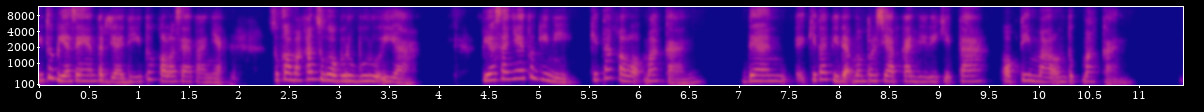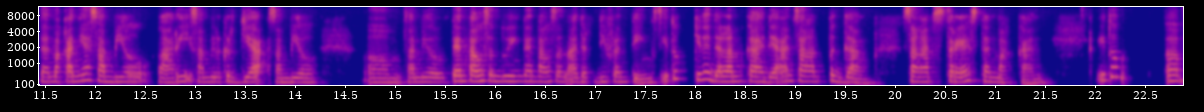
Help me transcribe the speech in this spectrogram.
itu biasanya yang terjadi itu kalau saya tanya, suka makan suka buru-buru, iya. Biasanya itu gini, kita kalau makan dan kita tidak mempersiapkan diri kita optimal untuk makan dan makannya sambil lari, sambil kerja, sambil um, sambil 10,000 doing 10,000 other different things, itu kita dalam keadaan sangat tegang, sangat stres dan makan. Itu uh,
